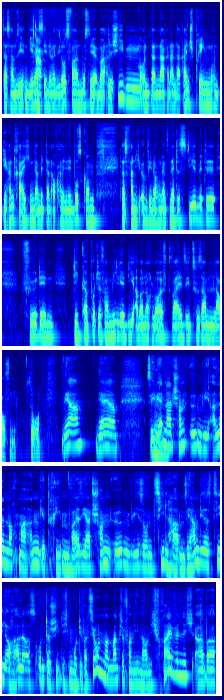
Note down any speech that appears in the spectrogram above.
Das haben sie in jeder ja. Szene, wenn sie losfahren, müssen ja immer alle schieben und dann nacheinander reinspringen und die Hand reichen, damit dann auch alle in den Bus kommen. Das fand ich irgendwie noch ein ganz nettes Stilmittel für den, die kaputte Familie, die aber noch läuft, weil sie zusammenlaufen. So. Ja, ja, ja. Sie hm. werden halt schon irgendwie alle nochmal angetrieben, weil sie halt schon irgendwie so ein Ziel haben. Sie haben dieses Ziel auch alle aus unterschiedlichen Motivationen und manche von ihnen auch nicht freiwillig, aber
